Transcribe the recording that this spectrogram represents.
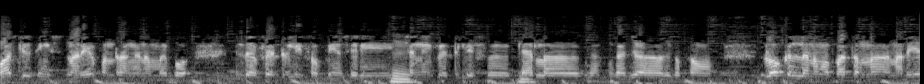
பாசிட்டிவ் திங்ஸ் நிறைய பண்றாங்க. நம்ம இப்போ இந்த ஃபிளட் ரிலீஃப் அப்பயும் சரி. சென்னை ஃபிளட் ரிலீஃப் கேரளா கஜா அதுக்கப்புறம் லோக்கல்ல நம்ம பார்த்தோம்னா நிறைய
